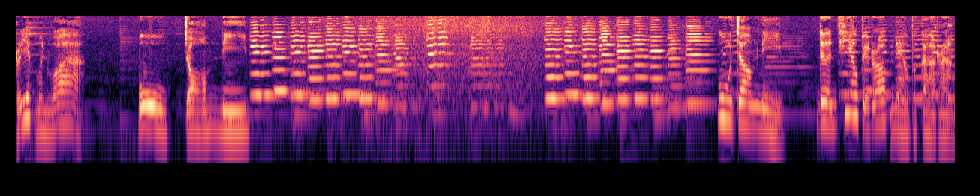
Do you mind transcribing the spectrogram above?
เรียกมันว่า ปูจอมหนีบปูจอมหนีบ เดินเที่ยวไปรอบแนวปะการัง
